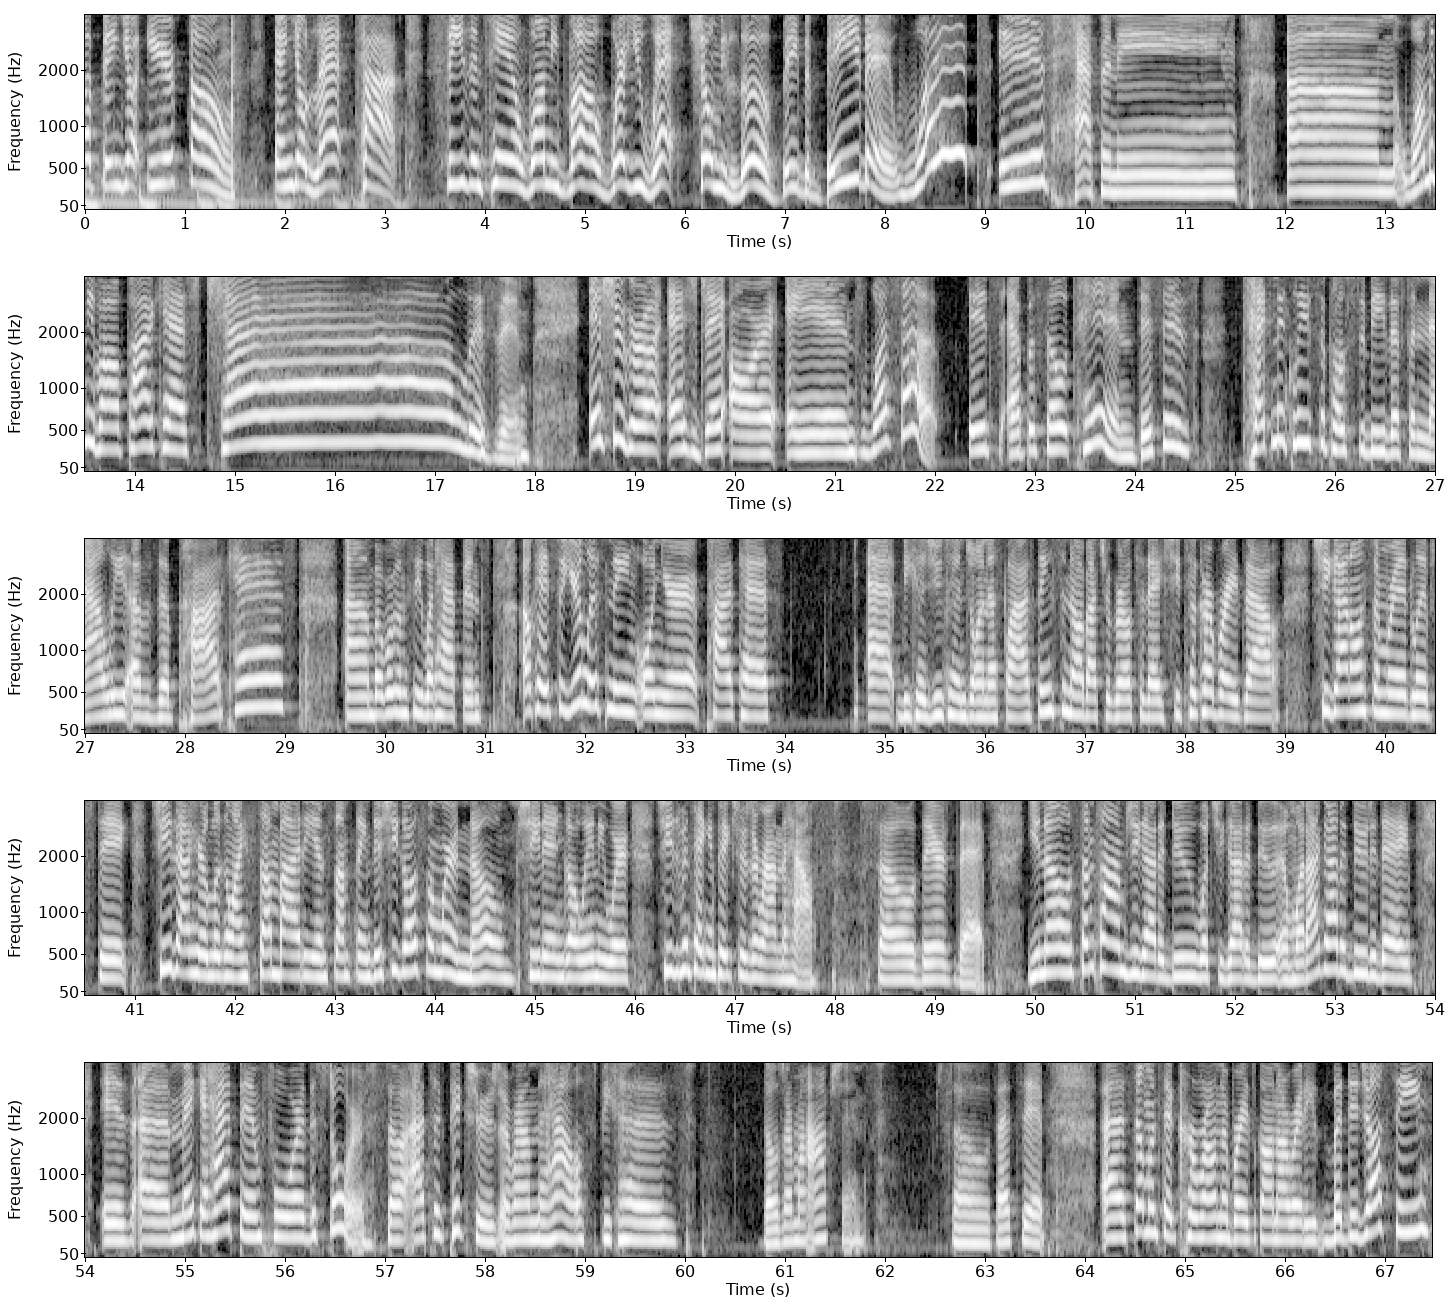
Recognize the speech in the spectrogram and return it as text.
up in your earphones and your laptop. Season 10, Woman Evolve, where you at? Show me love, baby, baby. What is happening? Um, Woman Evolve podcast, child. Listen, it's your girl SJR, and what's up? It's episode 10. This is technically supposed to be the finale of the podcast, um, but we're going to see what happens. Okay, so you're listening on your podcast app because you can join us live. Things to know about your girl today. She took her braids out. She got on some red lipstick. She's out here looking like somebody and something. Did she go somewhere? No, she didn't go anywhere. She's been taking pictures around the house. So there's that. You know, sometimes you got to do what you got to do. And what I got to do today is uh, make it happen for the store. So I took pictures around the house because those are my options. So that's it. Uh, someone said Corona braids gone already, but did y'all see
